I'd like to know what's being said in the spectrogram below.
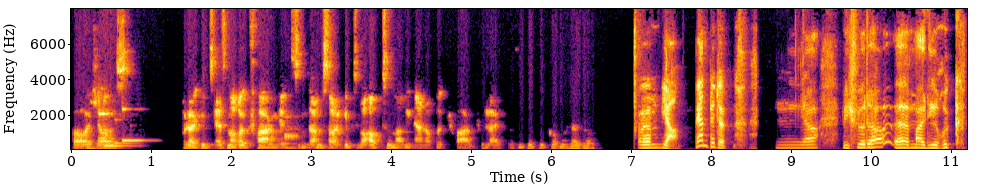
bei euch aus? Oder gibt es erstmal Rückfragen jetzt zum Samstag? Gibt es überhaupt zu Marina noch Rückfragen vielleicht aus dem Publikum oder so? Ähm, ja, Bernd, bitte. Ja, mich würde äh, mal die Rück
